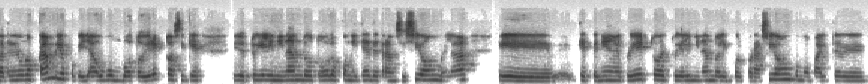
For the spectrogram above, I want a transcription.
va, a tener unos cambios porque ya hubo un voto directo, así que yo estoy eliminando todos los comités de transición, ¿verdad? Eh, que tenían el proyecto, estoy eliminando la incorporación como parte del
